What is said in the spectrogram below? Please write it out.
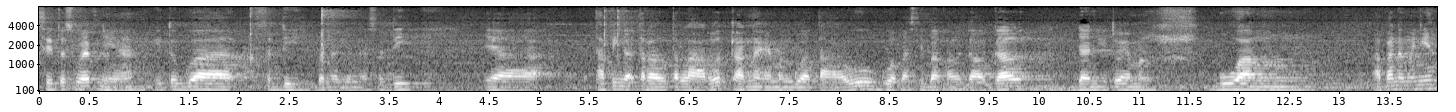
situs webnya itu gue sedih benar-benar sedih ya tapi nggak terlalu terlarut karena emang gue tahu gue pasti bakal gagal dan itu emang buang apa namanya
